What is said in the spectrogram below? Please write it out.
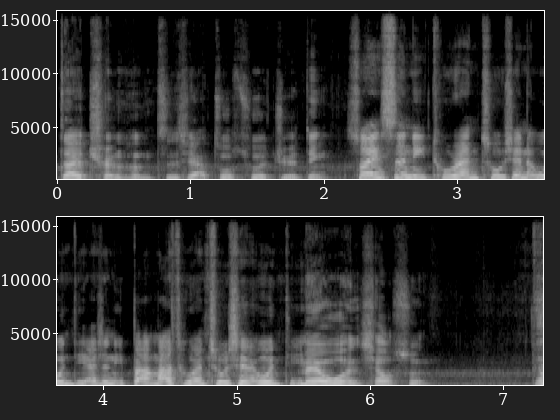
在权衡之下做出的决定。所以是你突然出现的问题，还是你爸妈突然出现的问题？没有，我很孝顺。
